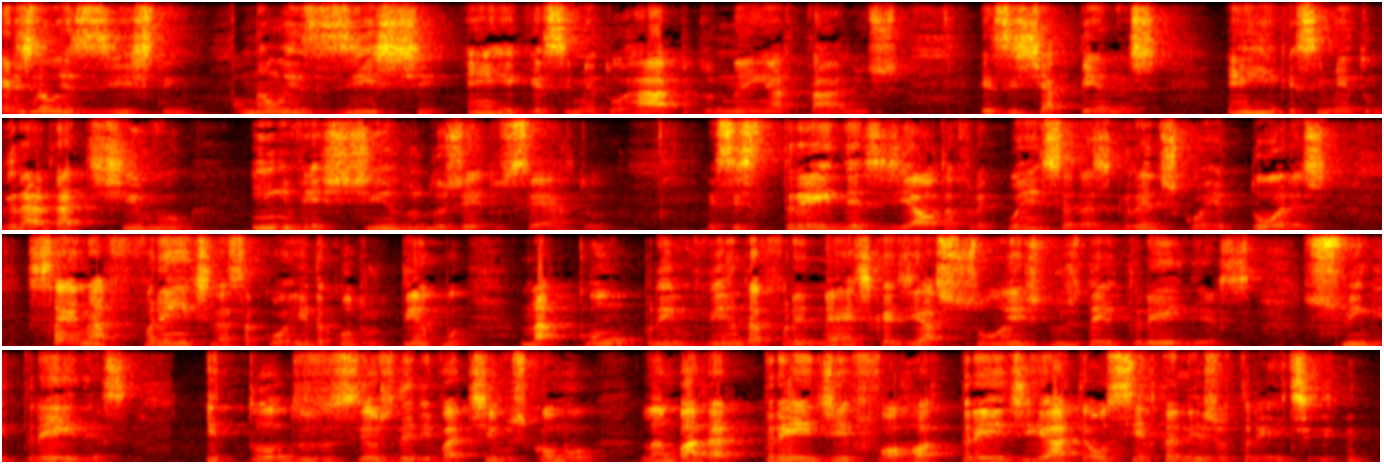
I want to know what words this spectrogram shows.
Eles não existem. Não existe enriquecimento rápido nem atalhos. Existe apenas enriquecimento gradativo investindo do jeito certo. Esses traders de alta frequência das grandes corretoras sai na frente nessa corrida contra o tempo na compra e venda frenética de ações dos day traders, swing traders e todos os seus derivativos como lambada trade, forró trade e até o sertanejo trade.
